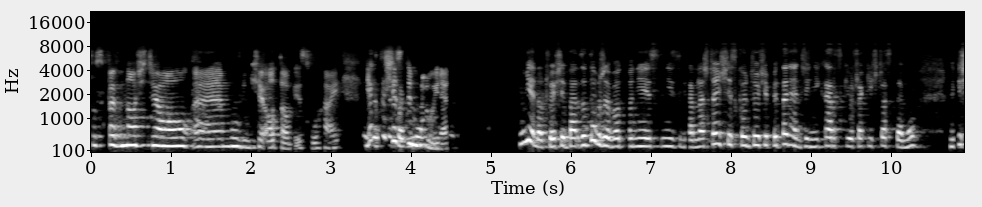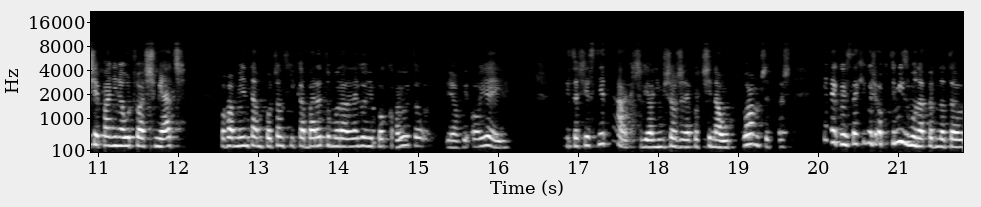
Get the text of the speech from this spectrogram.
to z pewnością e, mówi się o tobie, słuchaj. Jak ty się z tym czujesz? Nie, no czuję się bardzo dobrze, bo to nie jest nic gra. Na szczęście skończyły się pytania dziennikarskie już jakiś czas temu, gdzie się pani nauczyła śmiać, bo pamiętam początki kabaretu moralnego niepokoju, to ja mówię, ojej, czyli coś jest nie tak, czyli oni myślą, że jakoś się nauczyłam, czy coś. Nie, jakoś z jakiegoś optymizmu na pewno to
